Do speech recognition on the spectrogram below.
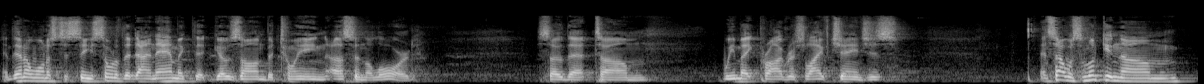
And then I want us to see sort of the dynamic that goes on between us and the Lord so that um, we make progress, life changes. And so I was looking um,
